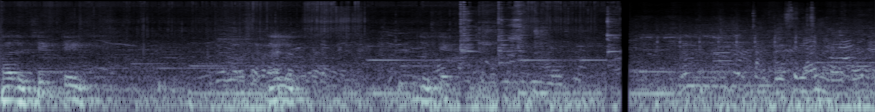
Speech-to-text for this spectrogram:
103. Hello. Hello.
